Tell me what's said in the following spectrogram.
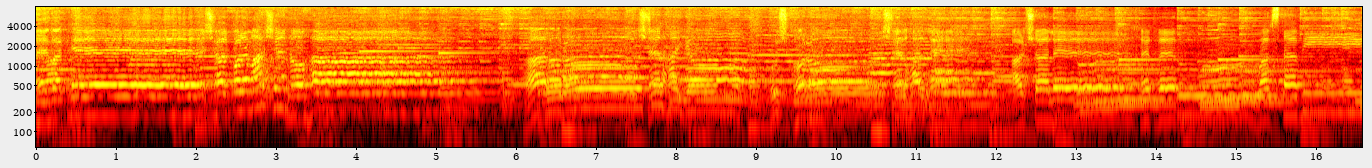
לבקש על כל מה שנוהג, על אורו של היום ושחורו של הלב, על שלכת ורוח סתווי,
